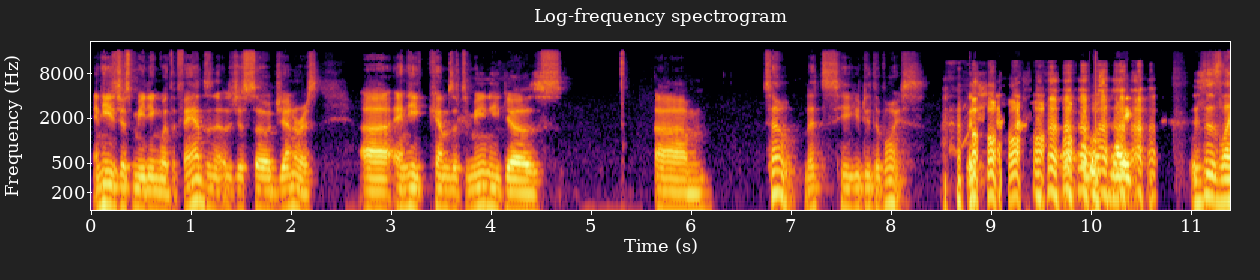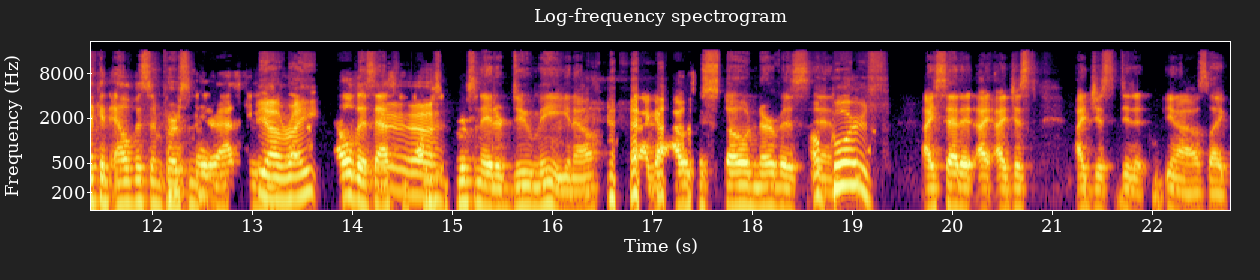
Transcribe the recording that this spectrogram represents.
and he's just meeting with the fans, and it was just so generous. Uh, and he comes up to me and he goes, um, "So let's hear you do the voice." Like this is like an Elvis impersonator asking yeah, right. Elvis asking Yeah. Elvis impersonator do me, you know. I got I was just so nervous. Of course. I said it. I, I just I just did it. You know, I was like,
